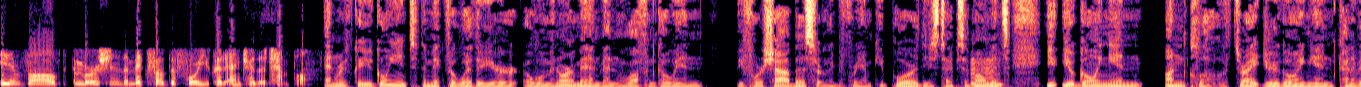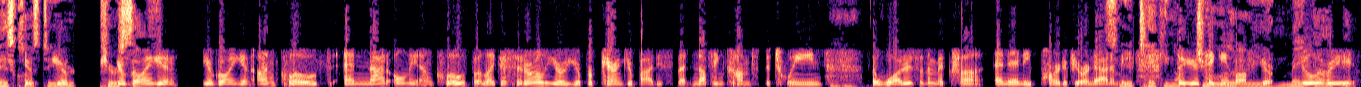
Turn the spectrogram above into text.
it involved immersion in the mikvah before you could enter the temple. And Rivka, you're going into the mikveh, whether you're a woman or a man. Men will often go in before Shabbos, certainly before Yom Kippur, these types of Mm-hmm. moments. You, you're going in unclothed, right? You're going in kind of as close to You're- your pure You're self. going in. You're going in unclothed, and not only unclothed, but like I said earlier, you're preparing your body so that nothing comes between the waters of the mikvah and any part of your Mm-hmm. So anatomy. you're taking So off you're taking off jewelry your and makeup jewelry. and-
